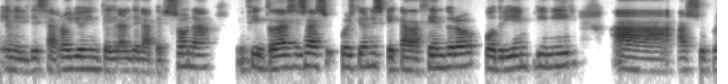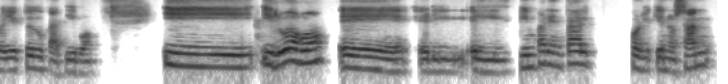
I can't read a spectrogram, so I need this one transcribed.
el desarrollo integral de la persona, en fin, todas esas cuestiones que cada centro podría imprimir a su proyecto educativo. Y, luego eh, el, PIN parental por el que nos han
